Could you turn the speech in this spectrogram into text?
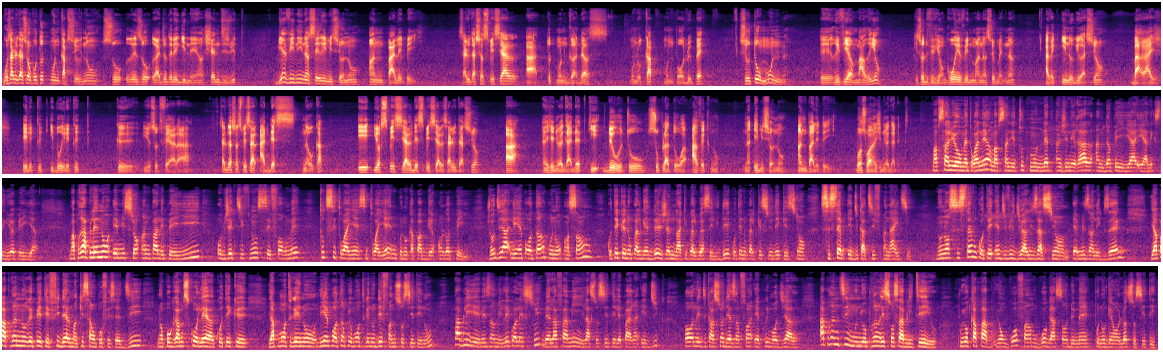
Gros salutasyon pou tout moun kap suiv nou sou rezo Radio Tele Guinè chèn 18. Bienvini nan seri emisyon nou an pale peyi. Salutasyon spesyal a tout moun grandans, moun okap, moun port de pe, surtout moun eh, rivyer Marion ki sot vivyon gro evenman nan semen nan avèk inaugurasyon baraj elektrik, hidroelektrik ke yo sot fè ala. Salutasyon spesyal a des nan okap, e yo spesyal des spesyal salutasyon a ingenieur Gadet ki de wotou sou plato a avèk nou nan emisyon nou an pa le peyi. Bonsoir, ingenieur Gadet. Mab salye ou met waner, mab salye tout moun net an general an dan peyi ya e al eksteryor peyi ya. Mab rappele nou emisyon an pa le peyi, objektif nou se forme tout sitwayen, sitwayen pou nou kapab gen an lot peyi. Jodi a li important pou nou ansam, kote ke nou pral gen de jen la ki pral brase lide, kote nou pral kestyone kestyon sistem edukatif an Haiti. Nou nou sistem kote individualizasyon e miz an egzeg, ya pa pren nou repete fidelman ki sa an profese di, nou program skoler kote ke ya montre nou, li important pou montre nou defan sosyete nou. Pa bliye, me zanmi, l'ekol insuit, me la fami, la sosyete, le paran eduk, or l'edikasyon des anfan e primordial. Apren ti moun yo pren responsabilite yo, pou yo kapab, yon gro fam, gro gason demen pou nou genyon lot sosyete.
